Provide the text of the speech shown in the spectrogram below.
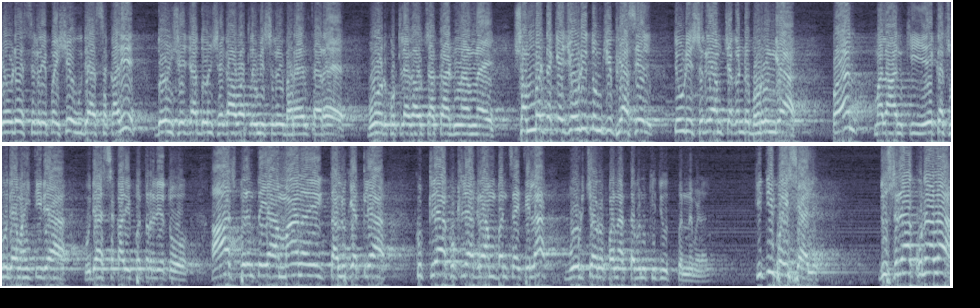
तेवढे सगळे पैसे उद्या सकाळी दोनशेच्या दोनशे गावातले मी सगळे भरायला तयार आहे. बोर्ड कुठल्या गावचा काढणार नाही. शंभर टक्के जेवढी तुमची फी असेल तेवढी सगळी आमच्याकडं भरून घ्या. पण मला आणखी एकच उद्या माहिती द्या. उद्या सकाळी पत्र देतो. आजपर्यंत या मान तालुक्यातल्या कुठल्या कुठल्या ग्रामपंचायतीला बोर्डच्या रूपाने आतापर्यंत किती उत्पन्न मिळालं? किती पैसे आले? दुसऱ्या कुणाला?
